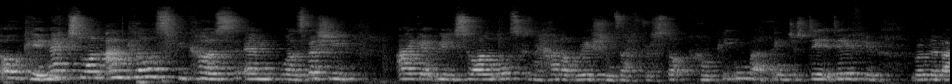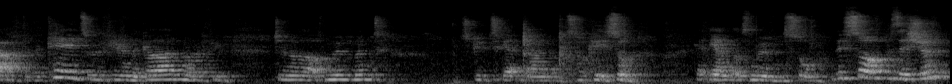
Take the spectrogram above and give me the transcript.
Okay, next one, ankles, because, um, well, especially I get really sore ankles because I had operations after I stopped competing, but I think just day to day, if you're running about after the kids, or if you're in the garden, or if you're doing a lot of movement, it's good to get the ankles. Okay, so get the ankles moving. So this sort of position,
